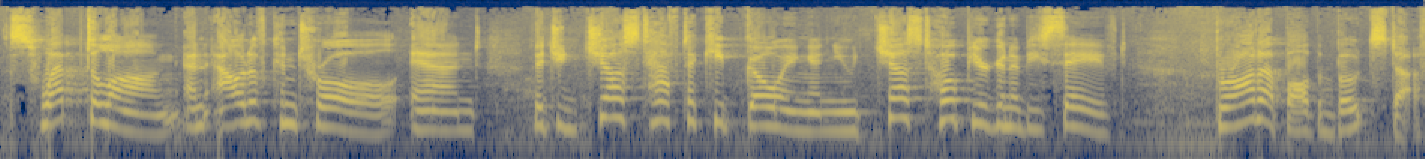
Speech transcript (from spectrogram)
swept along and out of control, and that you just have to keep going and you just hope you're going to be saved, brought up all the boat stuff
